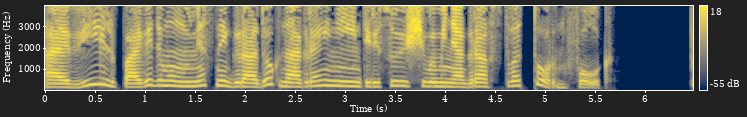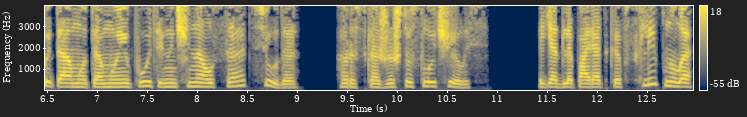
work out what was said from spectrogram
А Виль, по-видимому, местный городок на окраине интересующего меня графства Торнфолк. Потому-то мой путь и начинался отсюда. «Расскажи, что случилось». Я для порядка всхлипнула,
